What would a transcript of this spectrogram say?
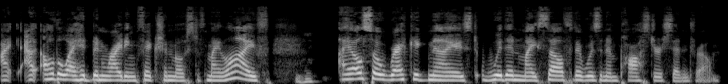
I, I, although I had been writing fiction most of my life, mm-hmm. I also recognized within myself there was an imposter syndrome.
